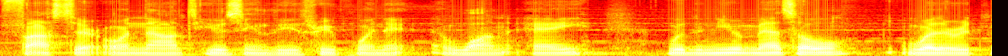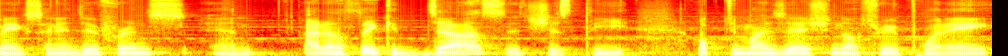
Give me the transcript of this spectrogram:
faster or not using the 3.1a with the new metal, whether it makes any difference. And I don't think it does. It's just the optimization of 3.8,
